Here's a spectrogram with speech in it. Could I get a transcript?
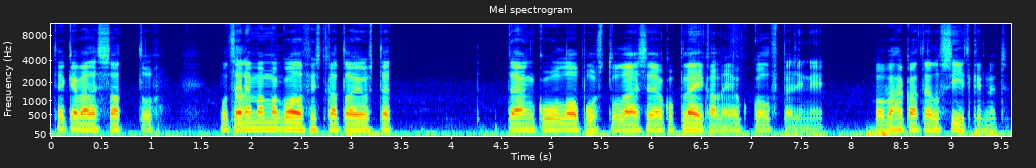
Tekevälle sattuu. Mutta enemmän mä golfista katsoin just, että tämän kuun lopussa tulee se joku pleikalle joku golfpeli, niin oon vähän katsellut siitäkin nyt.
